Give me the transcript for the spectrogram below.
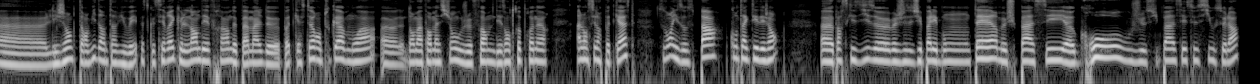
euh, les gens que tu as envie d'interviewer? Parce que c'est vrai que l'un des freins de pas mal de podcasteurs, en tout cas moi, euh, dans ma formation où je forme des entrepreneurs à lancer leur podcast, souvent ils osent pas contacter des gens. euh, parce qu'ils se disent bah, j'ai pas les bons termes, je suis pas assez gros ou je suis pas assez ceci ou cela.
